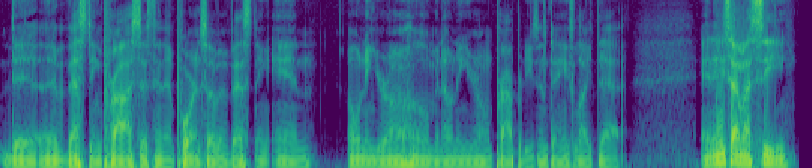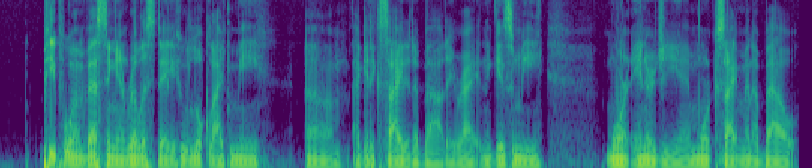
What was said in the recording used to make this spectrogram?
the investing process and the importance of investing in owning your own home and owning your own properties and things like that. And anytime I see people investing in real estate who look like me, um, I get excited about it, right? And it gives me more energy and more excitement about,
